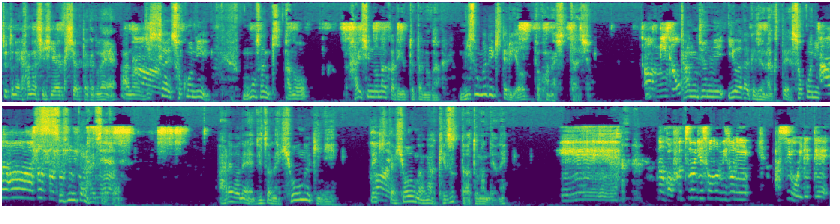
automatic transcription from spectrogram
ちょっとね、話飛躍しちゃったけどね、あの、はい実際そこに、桃さんき、あの、配信の中で言ってたのが、溝ができてるよってお話したでしょ。あ、溝単純に岩だけじゃなくて、そこに、ああ、そうそうそうそう。筋みたいなの入ってるでしょあれはね、実はね、氷河期にできた氷河が削った後なんだよね。ええなんか普通にその溝に足を入れて、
